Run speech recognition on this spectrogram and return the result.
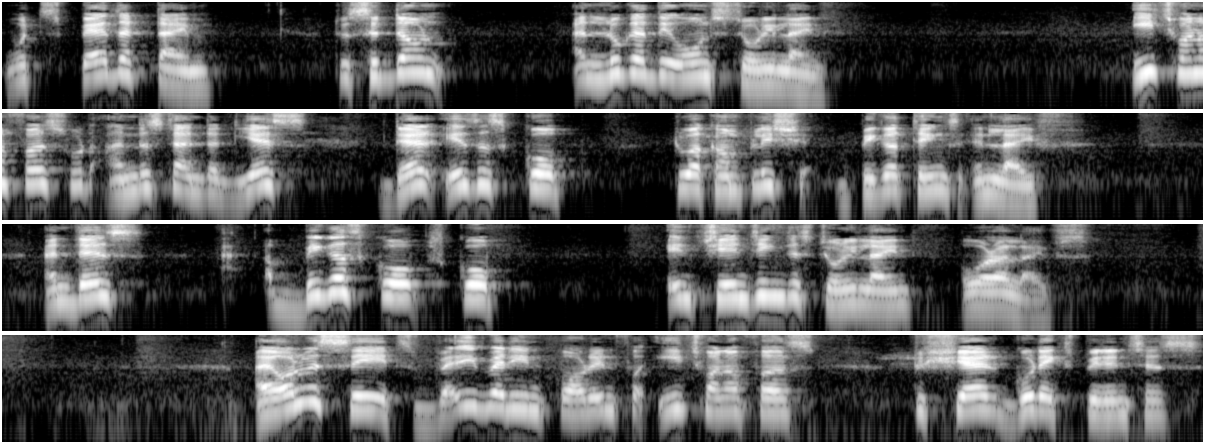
would spare that time to sit down and look at their own storyline. Each one of us would understand that yes, there is a scope to accomplish bigger things in life and there's a bigger scope scope in changing the storyline over our lives. I always say it's very very important for each one of us to share good experiences,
